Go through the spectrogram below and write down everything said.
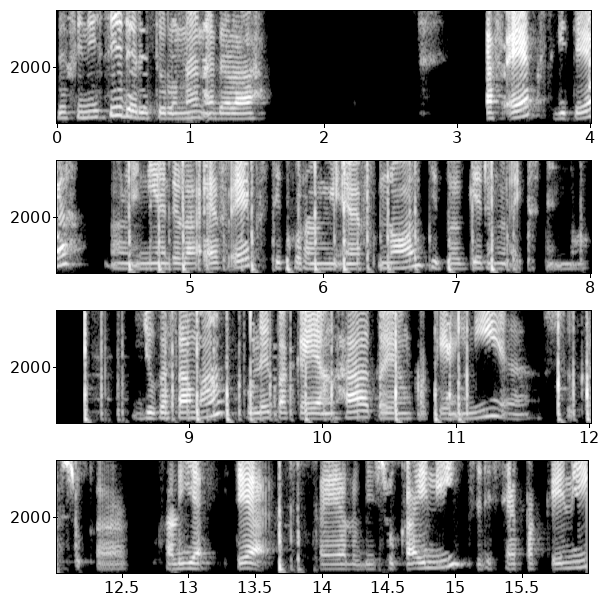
definisi dari turunan adalah fx gitu ya. Nah, ini adalah fx dikurangi f0 dibagi dengan x min 0. Juga sama, boleh pakai yang h atau yang pakai yang ini ya suka-suka kalian gitu ya. Saya lebih suka ini, jadi saya pakai ini.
